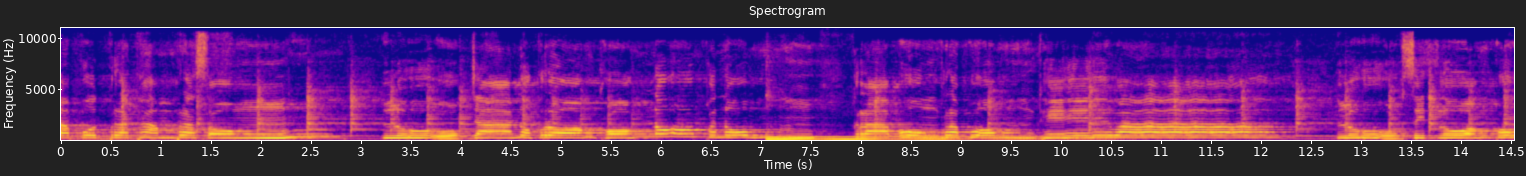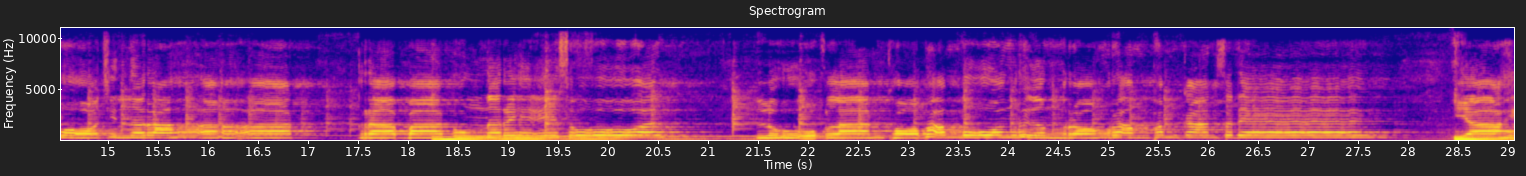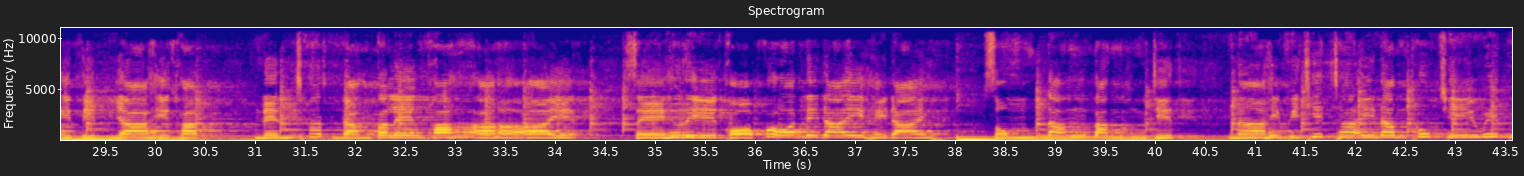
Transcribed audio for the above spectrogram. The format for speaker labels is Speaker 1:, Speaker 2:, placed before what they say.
Speaker 1: ระพุทธพระธรรมพระสงฆ์ลูกจานกร้องของน้อมพนม กราบองค์พระพรมเทวา ลูกศิษย์หลวงพ่อชินราชกราบบาทองค์นเรศวรลูกหลานขอพำมวงเรื่องร้องรำทำการแสดง อย่าให้ติดอย่าให้ขัด เด่นชัดดังตะเลงพายเสรีขอพรใดๆให้ได้ สมดังตั้งจิต นายพิชิตชัยนำทุกชีวิต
